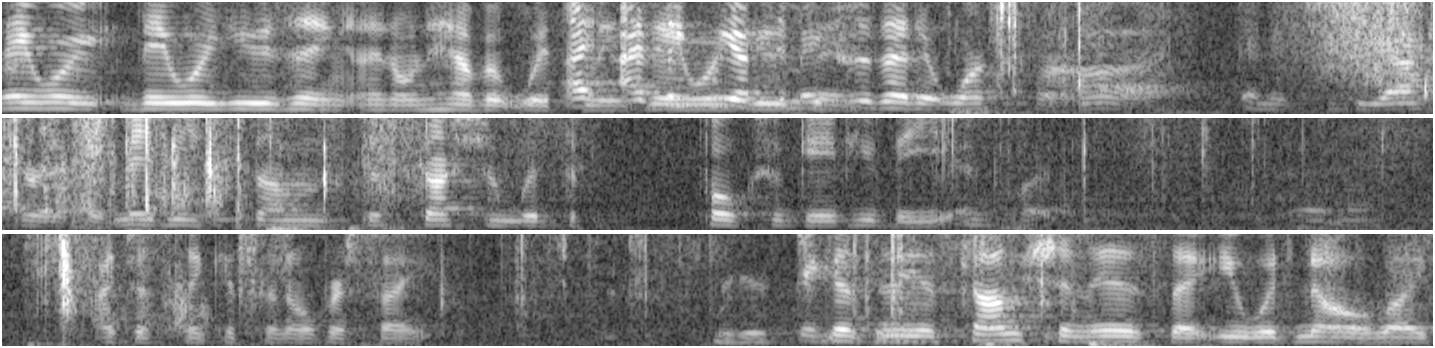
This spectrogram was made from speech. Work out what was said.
they were, they were using, I don't have it with I, me, I they think were we have to using. make sure that it works for us, and it should be accurate, but maybe some discussion with the folks who gave you the input. I don't know. I just think it's an oversight. Because the assumption is that you would know, like,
